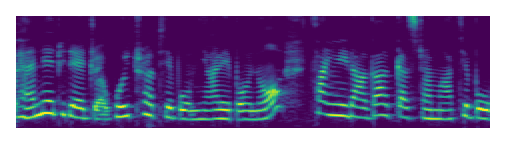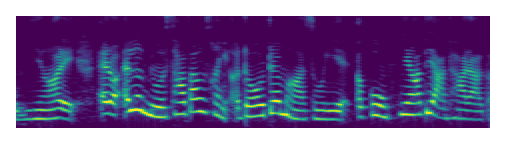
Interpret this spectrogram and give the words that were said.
ဘန်းနဲ့ဖြစ်တဲ့အတွက် weight trap ဖြစ်ပုံများတယ်ပေါ့နော်ဆိုင်နေတာက customer ဖြစ်ပုံများတယ်အဲ့တော့အဲ့လိုမျိုးစားသောက်ဆိုင်အတော်အတွက်မှာဆိုရင်အခုမြားပြထားတာက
